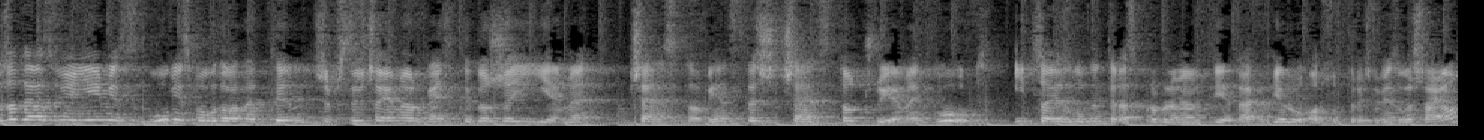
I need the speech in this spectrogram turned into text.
To, co teraz wymieniłem, jest głównie spowodowane tym, że przyzwyczajamy organizm do tego, że jemy często, więc też często czujemy głód. I co jest głównym teraz problemem w dietach wielu osób, które się do mnie zgłaszają,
